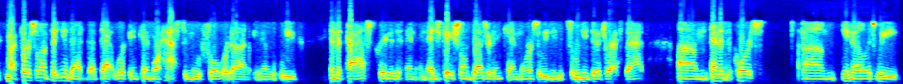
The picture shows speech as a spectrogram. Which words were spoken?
it's my personal opinion that that that work in Kenmore has to move forward. Uh, you know, we've in the past created an, an educational desert in Kenmore, so we need so we need to address that. Um, and then of course, um, you know, as we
